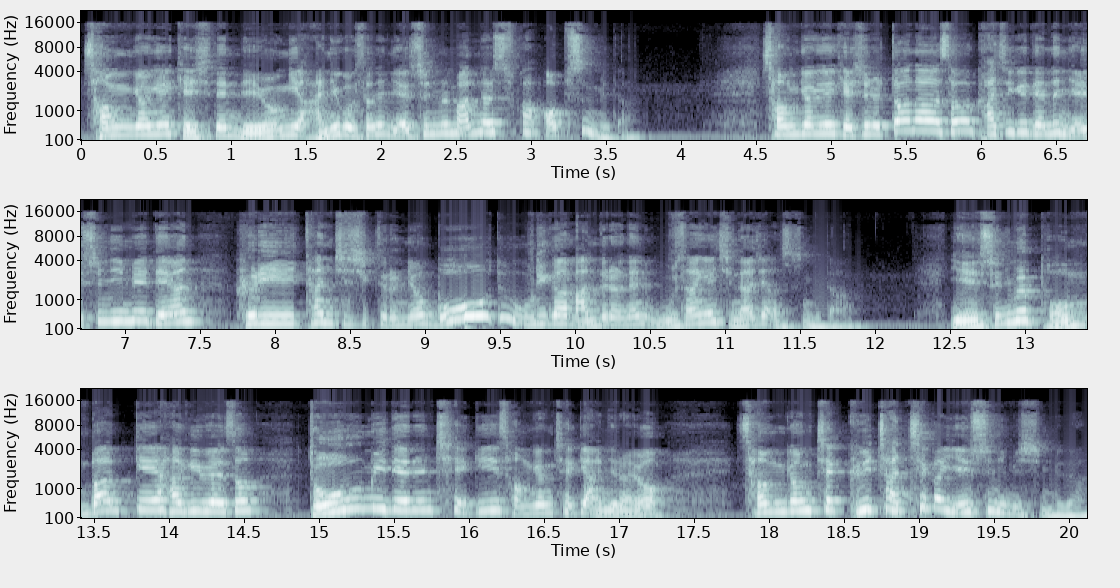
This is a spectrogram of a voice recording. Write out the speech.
성경에 게시된 내용이 아니고서는 예수님을 만날 수가 없습니다. 성경의 계시를 떠나서 가지게 되는 예수님에 대한 흐릿한 지식들은요, 모두 우리가 만들어낸 우상에 지나지 않습니다. 예수님을 본받게 하기 위해서 도움이 되는 책이 성경책이 아니라요, 성경책 그 자체가 예수님이십니다.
